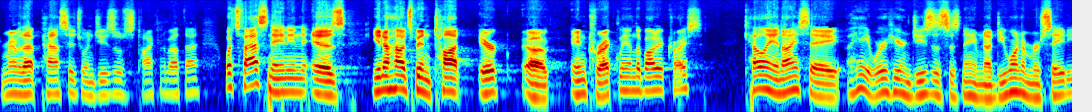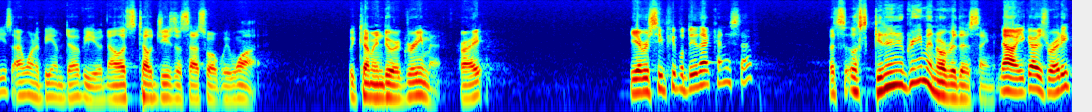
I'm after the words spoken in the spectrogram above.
Remember that passage when Jesus was talking about that? What's fascinating is, you know how it's been taught uh, incorrectly in the body of Christ? Kelly and I say, hey, we're here in Jesus' name. Now, do you want a Mercedes? I want a BMW. Now, let's tell Jesus that's what we want. We come into agreement, right? You ever see people do that kind of stuff? Let's, let's get an agreement over this thing. Now, you guys ready?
